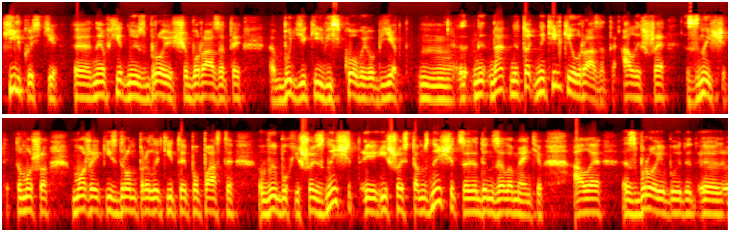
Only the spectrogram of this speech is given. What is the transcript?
кількості необхідної зброї, щоб уразити будь-який військовий об'єкт, не не, то не тільки уразити, а лише знищити. Тому що може якийсь дрон прилетіти, попасти вибух і щось знищити, і щось там знищити, це один з елементів. Але зброї буде е,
